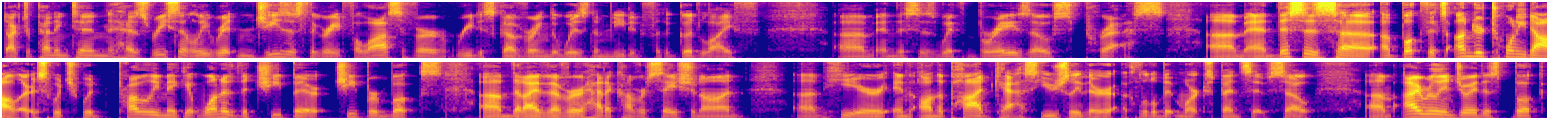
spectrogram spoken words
Dr. Pennington has recently written Jesus the Great Philosopher Rediscovering the Wisdom Needed for the Good Life. Um, and this is with Brazos Press. Um, and this is uh, a book that's under twenty dollars, which would probably make it one of the cheaper cheaper books um, that I've ever had a conversation on um, here in on the podcast. Usually they're a little bit more expensive. So um, I really enjoyed this book.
